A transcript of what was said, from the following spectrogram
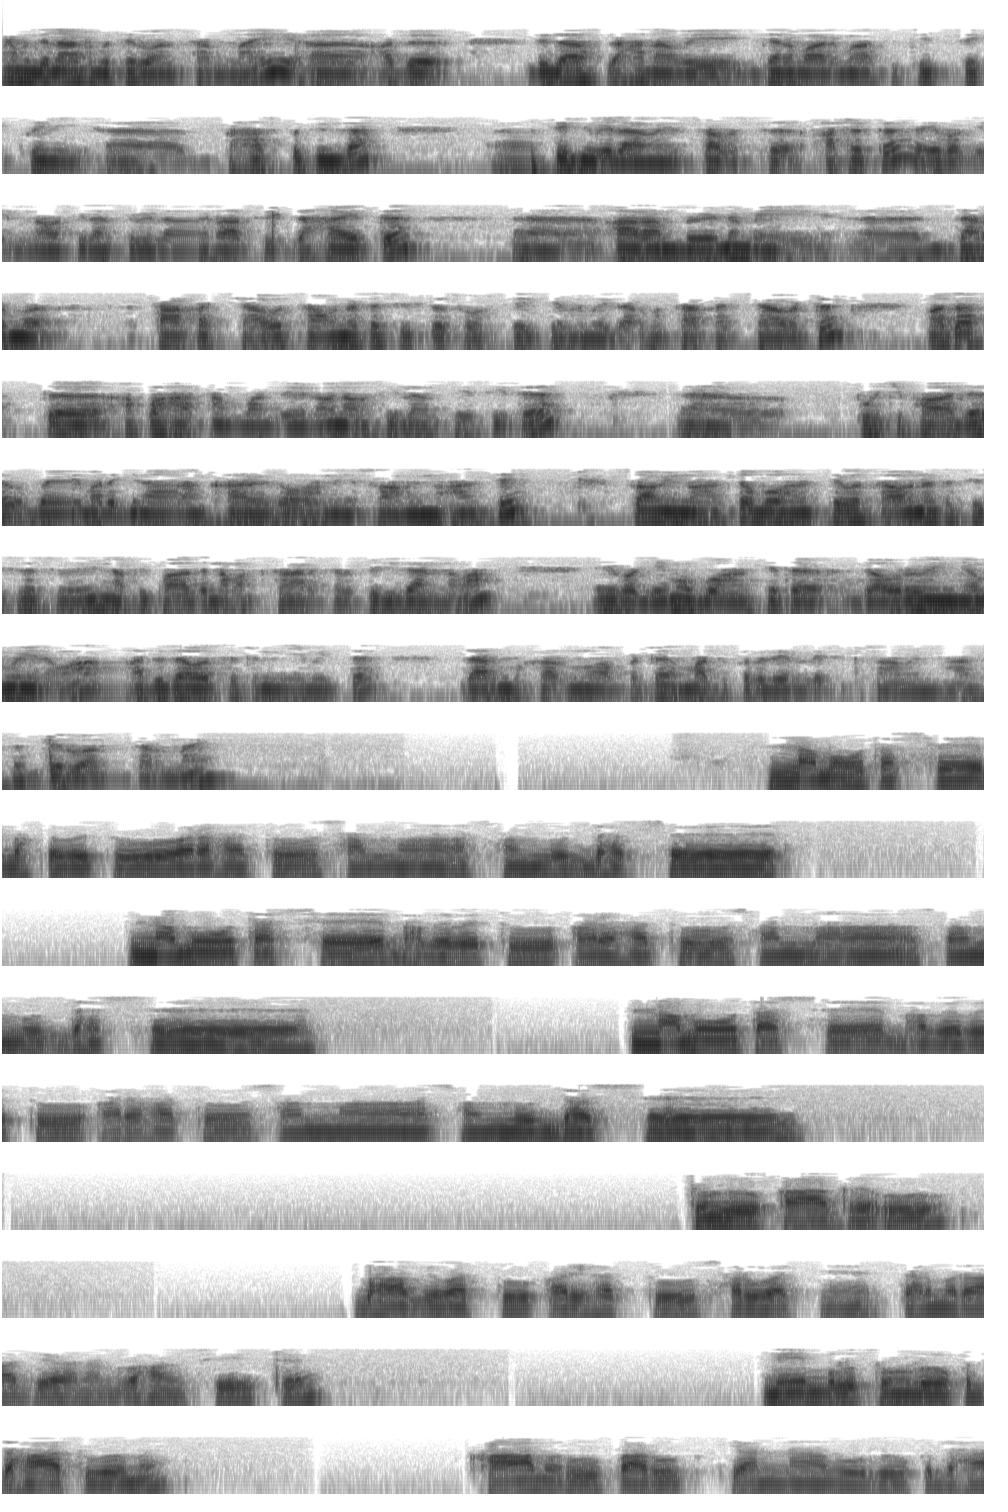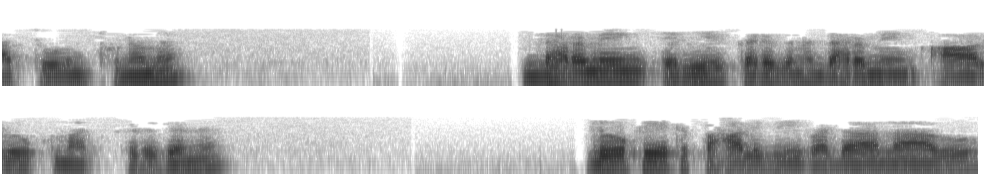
හැම දිනකටම තෙරුවන් සරණයි. අද 2019 ජනවාරි මාසේ 31 වෙනි බ්‍රහස්පතින්දා සිඩ්නි වේලාවෙන් සවස් 8ට ඒ වගේම නව ශ්‍රී වේලාවෙන් රාත්‍රී 10ට ආරම්භ වෙන මේ ධර්ම සාකච්ඡාව සවනට සිස්ටර් සෝස්ටේ කියන මේ ධර්ම සාකච්ඡාවට අදත් අපහා සම්බන්ධ වෙනවා නව ශ්‍රී ලංකාවේ සිට පූජ්‍යපාද වේමඩ දිනාලංකාර ගෞරවනීය ස්වාමීන් වහන්සේ. ස්වාමීන් වහන්සේ ඔබ වහන්සේව සවනට සිසිලසුවෙන් අපි පාද නමස්කාර කර පිළිගන්නවා. ඒ වගේම ඔබ වහන්සේට ගෞරවයෙන් යොමු වෙනවා. අද දවසට නියමිත ධර්ම කරුණු අපට මතු කර දෙන්න ලෙසට ස්වාමීන් වහන්සේ පෙරවන් සරණයි. නමෝ තස්ස භගවතු වරහතෝ සම්මා සම්බුද්දස්ස. නමෝ තස්ස භගවතු අරහතෝ සම්මා සම්බුද්දස්ස. නමෝ තස්ස භගවතු අරහතෝ සම්මා සම්බුද්දස්ස. තුන් ලෝකාග්‍ර වූ භාග්‍යවත් වූ අරිහත් වූ ਸਰවඥ ධර්මරාජානන් වහන්සේට මේ මුළු තුන් ලෝක ධාතුවම කාම රූප අරූප කියනා වූ ලෝක ධාතුන් තුනම ධර්මයෙන් එළිය කරගෙන ධර්මයෙන් ආලෝකමත් කරගෙන ලෝකයට පහළ වී වදාලා වූ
